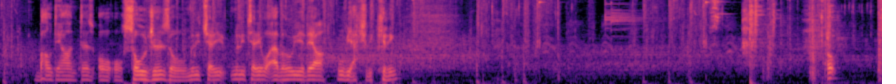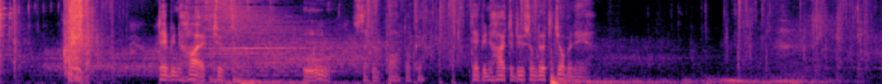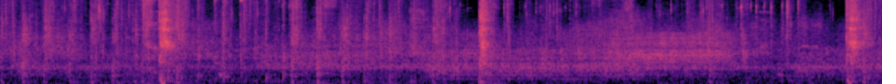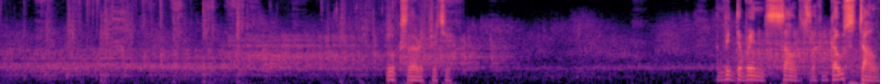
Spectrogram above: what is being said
bounty hunters or, or soldiers or military, military whatever who they are, who we actually killing. Oh, they've been hired to. Ooh, second part. Okay, they've been hired to do some dirty job in here. Looks very pretty. And with the wind sounds like a ghost town.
